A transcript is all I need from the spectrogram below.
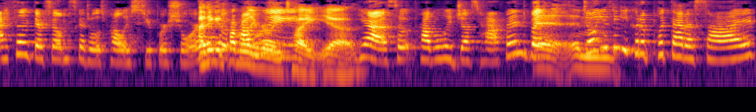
I feel like their film schedule is probably super short. I think so it's it probably, really tight. Yeah. Yeah, so it probably just happened. But And- don't you think he could have put that aside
